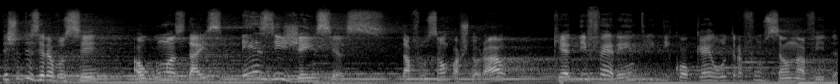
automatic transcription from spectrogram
Deixa eu dizer a você algumas das exigências da função pastoral que é diferente de qualquer outra função na vida.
